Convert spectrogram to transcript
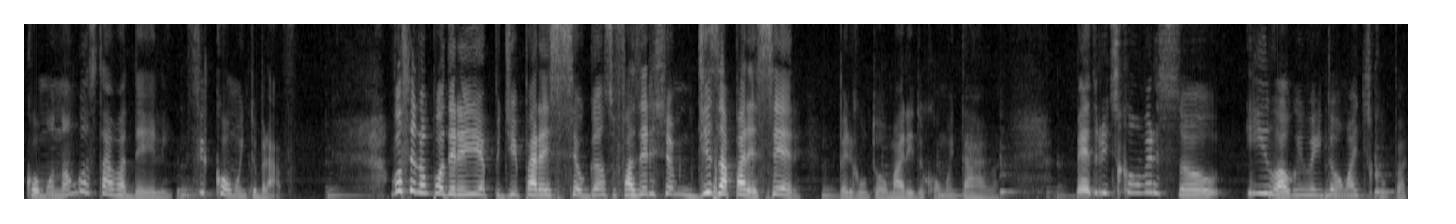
como não gostava dele, ficou muito bravo. Você não poderia pedir para esse seu ganso fazer esse homem desaparecer? perguntou o marido com muita raiva. Pedro desconversou e logo inventou uma desculpa.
